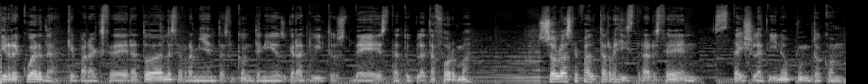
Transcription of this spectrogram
Y recuerda que para acceder a todas las herramientas y contenidos gratuitos de esta tu plataforma, solo hace falta registrarse en stagelatino.com.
